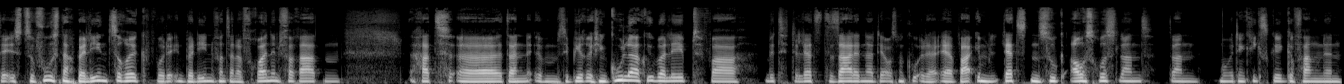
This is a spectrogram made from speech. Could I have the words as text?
der ist zu Fuß nach Berlin zurück, wurde in Berlin von seiner Freundin verraten, hat äh, dann im sibirischen Gulag überlebt, war mit der letzte Saarländer, der aus dem oder er war im letzten Zug aus Russland, dann mit den Kriegsgefangenen,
